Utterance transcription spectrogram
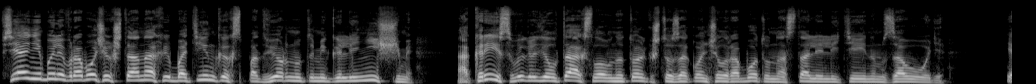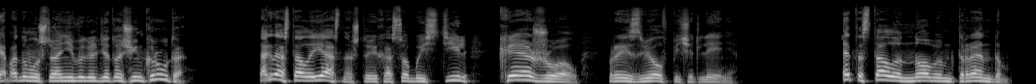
Все они были в рабочих штанах и ботинках с подвернутыми голенищами, а Крис выглядел так, словно только что закончил работу на сталелитейном заводе. Я подумал, что они выглядят очень круто, Тогда стало ясно, что их особый стиль casual произвел впечатление. Это стало новым трендом.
